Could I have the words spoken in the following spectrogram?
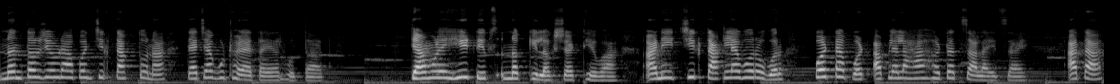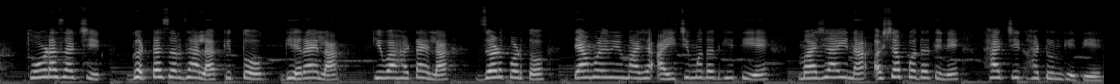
नंतर जेवढा आपण चिक टाकतो ना त्याच्या गुठळ्या तयार होतात. त्यामुळे ही टिप्स नक्की लक्षात ठेवा आणि चीक टाकल्याबरोबर पटापट आपल्याला हा हटत चालायचा आहे आता थोडासा चीक घट्टसर झाला की तो घेरायला किंवा हटायला जड पडतो त्यामुळे मी माझ्या आईची मदत घेते माझी आई ना अशा पद्धतीने हा चीक हटून घेते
